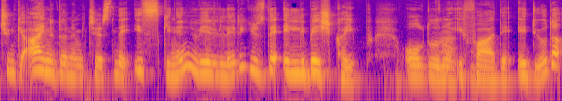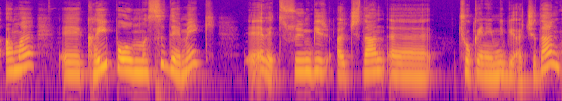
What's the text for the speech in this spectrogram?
Çünkü aynı dönem içerisinde İSKİ'nin verileri yüzde 55 kayıp olduğunu evet. ifade ediyordu. Ama e, kayıp olması demek evet suyun bir açıdan e, çok önemli bir açıdan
